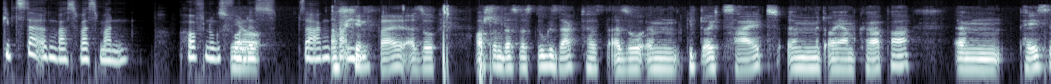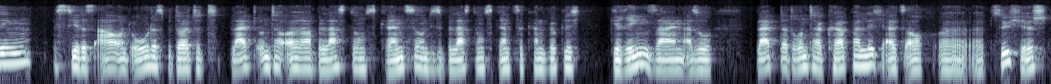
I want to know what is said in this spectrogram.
Gibt es da irgendwas, was man hoffnungsvolles ja, sagen kann? Auf jeden Fall. Also auch schon das, was du gesagt hast. Also ähm, gebt euch Zeit ähm, mit eurem Körper ähm, Pacing ist hier das A und O. Das bedeutet, bleibt unter eurer Belastungsgrenze und diese Belastungsgrenze kann wirklich gering sein. Also bleibt darunter körperlich als auch äh, psychisch.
